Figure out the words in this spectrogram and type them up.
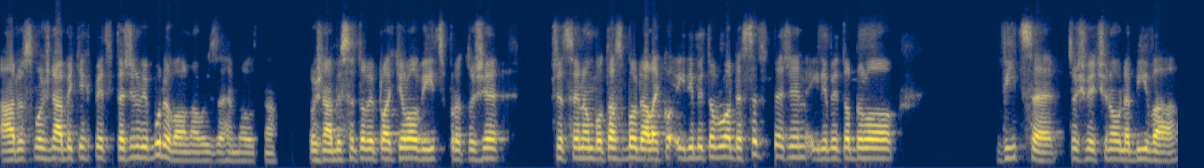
a dost možná by těch pět vteřin vybudoval na Luise Hamiltona. Možná by se to vyplatilo víc, protože přece jenom Bottas byl daleko, i kdyby to bylo 10 vteřin, i kdyby to bylo více, což většinou nebývá,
